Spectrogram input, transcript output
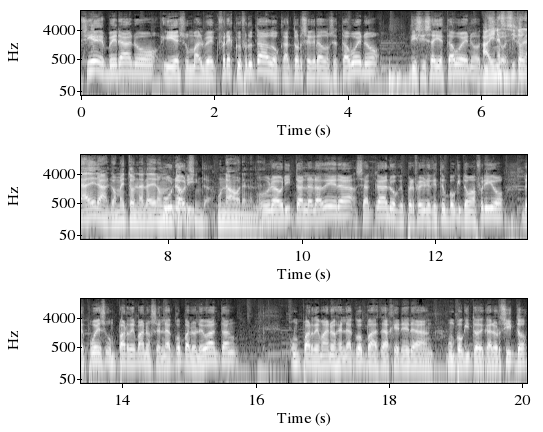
Si es verano y es un Malbec fresco y frutado, 14 grados está bueno, 16 está bueno. Ahí 18. necesito heladera, lo meto en la heladera un Una horita. Una hora en la heladera. Una horita en la ladera, sacalo, que es preferible que esté un poquito más frío. Después un par de manos en la copa lo levantan. Un par de manos en la copa hasta generan un poquito de calorcito.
